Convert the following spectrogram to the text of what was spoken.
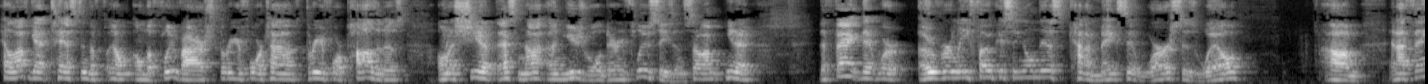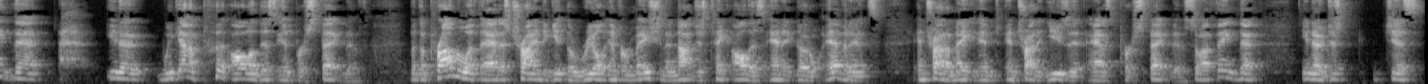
Hell, I've got tests the, on, on the flu virus three or four times, three or four positives on a ship. That's not unusual during flu season. So I'm, you know, the fact that we're overly focusing on this kind of makes it worse as well. Um, and I think that, you know, we got to put all of this in perspective. But the problem with that is trying to get the real information and not just take all this anecdotal evidence and try to make it and, and try to use it as perspective. So I think that, you know, just, just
